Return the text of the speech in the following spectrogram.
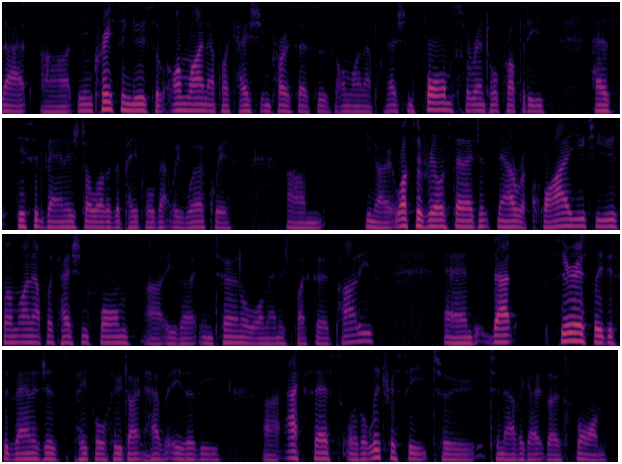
that uh, the increasing use of online application processes, online application forms for rental properties, has disadvantaged a lot of the people that we work with. Um, you know, lots of real estate agents now require you to use online application forms, uh, either internal or managed by third parties, and that seriously disadvantages people who don't have either the uh, access or the literacy to to navigate those forms.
